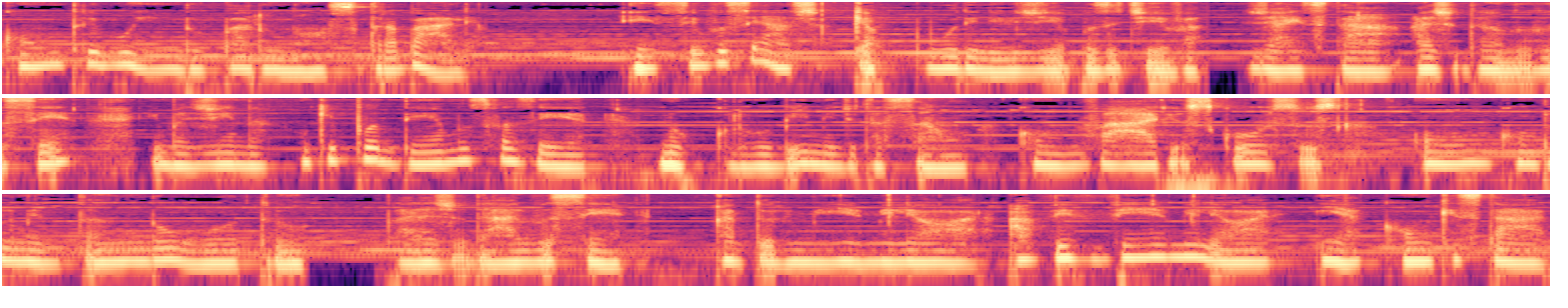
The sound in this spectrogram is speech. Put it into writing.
contribuindo para o nosso trabalho. E se você acha que a pura energia positiva já está ajudando você, imagina o que podemos fazer no Clube Meditação com vários cursos, um complementando o outro, para ajudar você a dormir melhor, a viver melhor e a conquistar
